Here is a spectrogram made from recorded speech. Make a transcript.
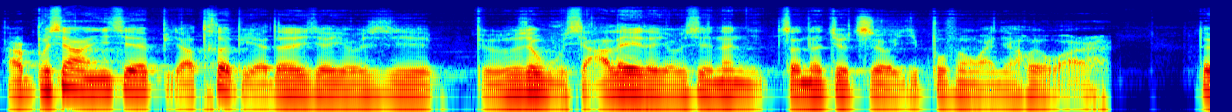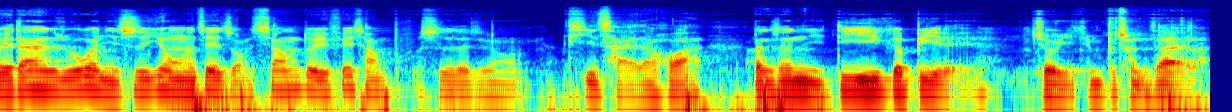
而不像一些比较特别的一些游戏，比如说武侠类的游戏，那你真的就只有一部分玩家会玩。对，但是如果你是用了这种相对非常普适的这种题材的话，本身你第一个壁垒就已经不存在了。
